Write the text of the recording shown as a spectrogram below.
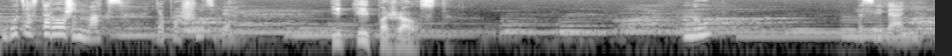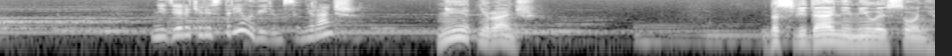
Будь осторожен, Макс. Я прошу тебя. И ты, пожалуйста. Ну, до свидания. Недели через три увидимся, не раньше. Нет, не раньше. До свидания, милая Соня.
